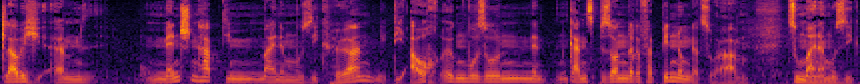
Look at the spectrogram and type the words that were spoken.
glaube ich, ähm, Menschen habe, die meine Musik hören, die auch irgendwo so eine, ganz besondere Verbindung dazu haben, zu meiner Musik.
